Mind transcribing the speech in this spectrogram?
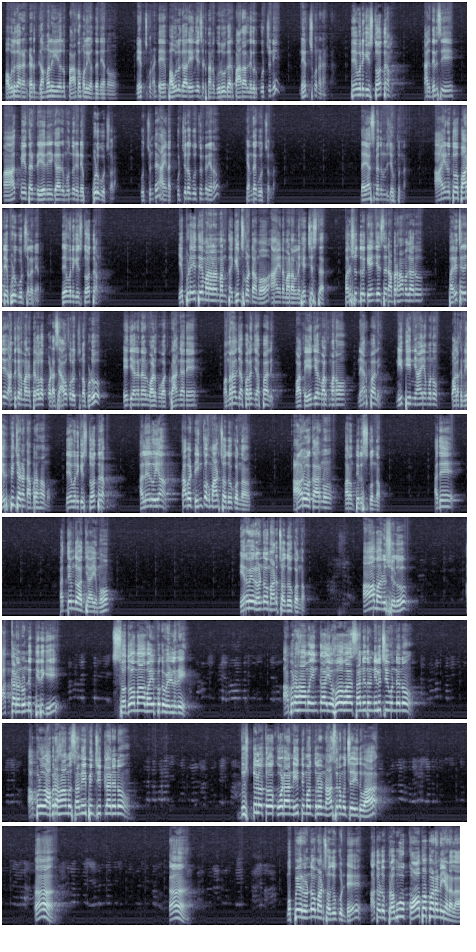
పౌలు గారు అంటాడు గమలీయులు పాదముల యొద్ద నేను నేర్చుకున్నా. అంటే పౌలు గారు ఏం చేశాడు? తన గురువు గారి పాదాల దగ్గర కూర్చుని నేర్చుకున్నాడంట. దేవునికి స్తోత్రం. నాకు తెలిసి మా ఆత్మీయ తండ్రి ఏలి గారి ముందు నేను ఎప్పుడు కూర్చోాల. కూర్చుంటే ఆయన కుర్చీలో కూర్చుంటే నేను కింద కూర్చున్నా. డయాస్ మీద నుండి చెబుతున్నా. ఆయనతో పాటు ఎప్పుడు కూర్చోలే నేను. దేవునికి స్తోత్రం. ఎప్పుడైతే మనల్ని మనం తగ్గించుకుంటామో ఆయన మనల్ని హెచ్చిస్తారు. పరిశుద్ధులకు ఏం చేశారు అబ్రహామ గారు? పరిచయం చేసి అందుకని మన పిల్లలకు కూడా సేవకులు వచ్చినప్పుడు ఏం చేయాలని వాళ్ళకు రాగానే వందనాలు చెప్పాలని చెప్పాలి. వాళ్ళకి ఏం చేయాలి? వాళ్ళకి మనం నేర్పాలి. నీతి న్యాయమును వాళ్ళకి నేర్పించాడంట అబ్రహాము. దేవునికి స్తోత్రం. హలేలుయా కాబట్టి ఇంకొక మాట చదువుకుందాం. ఆరవ కారణం మనం తెలుసుకుందాం. అదే పద్దెనిమిదో అధ్యాయము ఇరవై రెండవ మాట చదువుకుందాం. ఆ మనుషులు అక్కడ నుండి తిరిగి సొదోమా వైపుకు వెళ్ళిరి. అబ్రహాము ఇంకా యహోవా సన్నిధిని నిలిచి ఉండెను. అప్పుడు అబ్రహాము సమీపించి ఇట్లా నేను దుష్టులతో కూడా నీతిమంతులను నాశనము చేయుదువా? ముప్పై రెండో మాట చదువుకుంటే అతడు ప్రభువు కోపపడని ఎడల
